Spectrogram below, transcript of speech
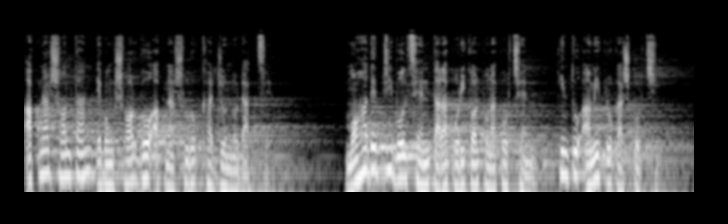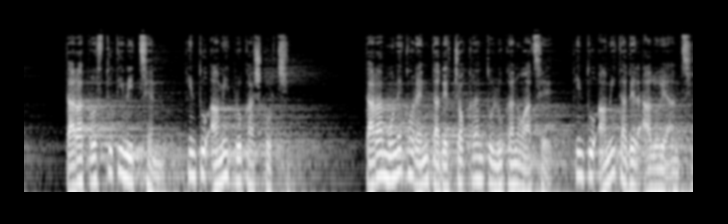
আপনার সন্তান এবং স্বর্গ আপনার সুরক্ষার জন্য ডাকছে। মহাদেবজি বলছেন, তারা পরিকল্পনা করছেন, কিন্তু আমি প্রকাশ করছি। তারা প্রস্তুতি নিচ্ছেন, কিন্তু আমি প্রকাশ করছি। তারা মনে করেন তাদের চক্রান্ত লুকানো আছে, কিন্তু আমি তাদের আলোয় আনছি।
